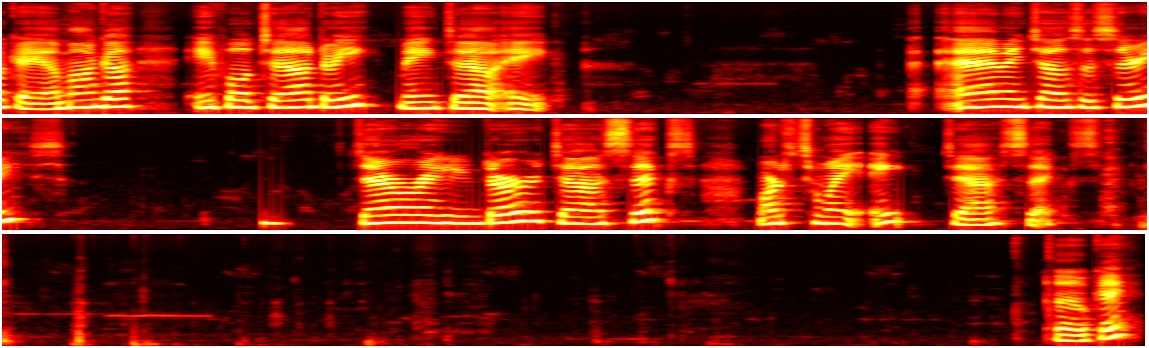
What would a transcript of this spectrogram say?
Okay, a manga, April 2003, May 2008. Anime tells the series. January 3rd, 2006, March 28, 2006. Okay.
